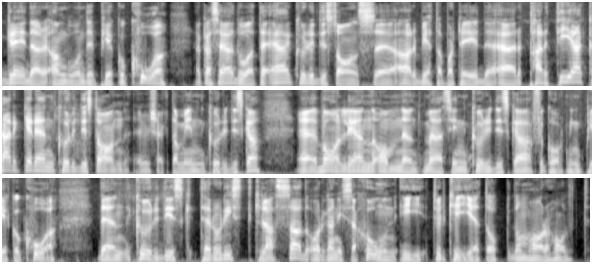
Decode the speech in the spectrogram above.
grej där angående PKK. Jag kan säga då att det är Kurdistans eh, arbetarparti, det är Partia Karkeren Kurdistan, ursäkta min kurdiska, eh, vanligen omnämnt med sin kurdiska förkortning PKK. Det är en kurdisk terroristklassad organisation i Turkiet och de har, hållit,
